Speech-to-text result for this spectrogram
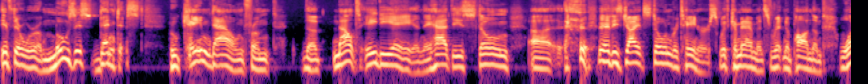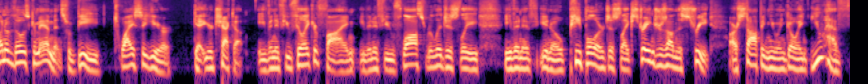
if there were a Moses dentist who came down from the Mount ADA, and they had these stone, uh, they had these giant stone retainers with commandments written upon them. One of those commandments would be twice a year, get your checkup. Even if you feel like you're fine, even if you floss religiously, even if, you know, people are just like strangers on the street are stopping you and going, you have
